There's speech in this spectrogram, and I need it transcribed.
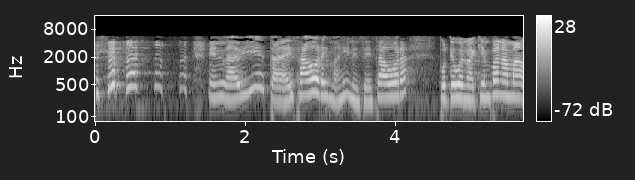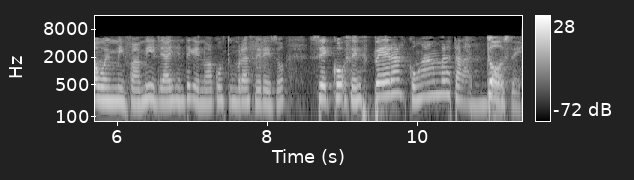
en la dieta, a esa hora, imagínense, a esa hora, porque bueno, aquí en Panamá o en mi familia hay gente que no acostumbra a hacer eso, se, se espera con hambre hasta las 12.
